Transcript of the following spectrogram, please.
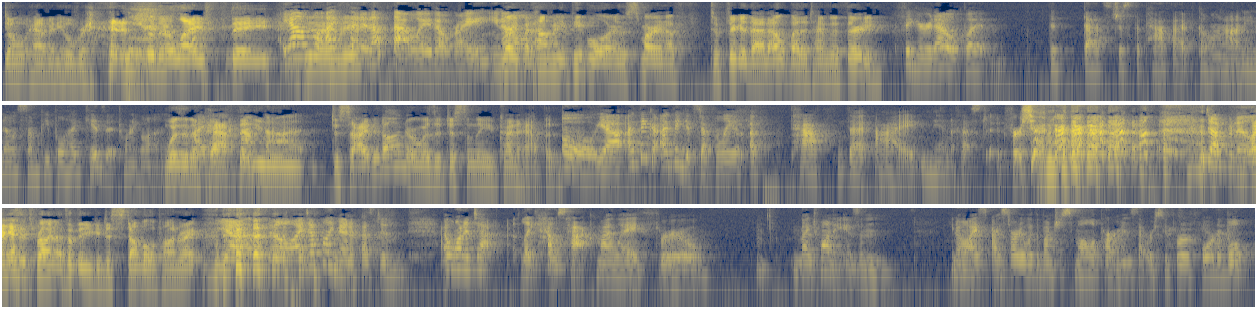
don't have any overhead for their life? They, yeah, you know well, what I, mean? set it up that way, though, right? You know, Right, but how many people are smart enough to figure that out by the time they're 30? figure it out, but that's just the path I've gone on. You know, some people had kids at 21. Was it a I path that you that. decided on, or was it just something you kind of happened? Oh yeah, I think I think it's definitely a, a path that I manifested for sure. definitely. I guess it's probably not something you can just stumble upon, right? yeah, no, I definitely manifested. I wanted to like house hack my way through my 20s and you know, I, I started with a bunch of small apartments that were super affordable.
